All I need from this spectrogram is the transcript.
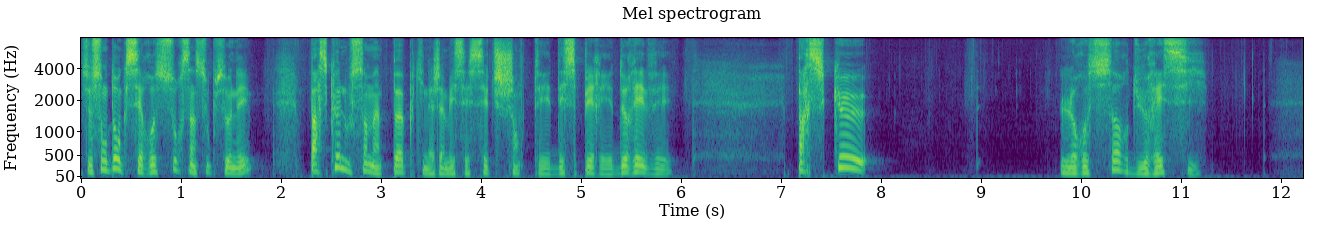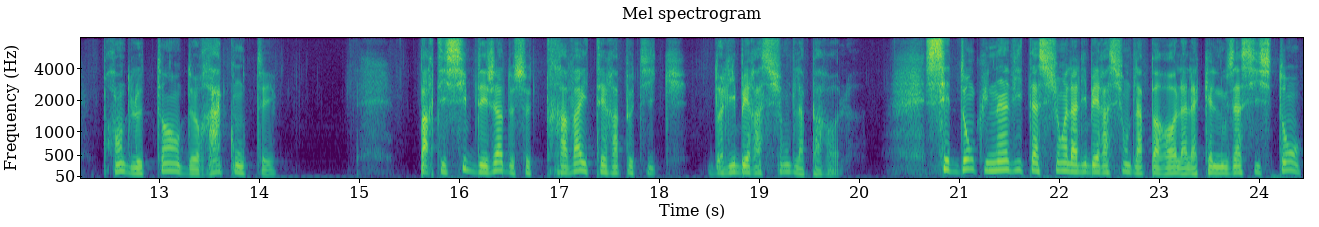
Ce sont donc ces ressources insoupçonnées, parce que nous sommes un peuple qui n'a jamais cessé de chanter, d'espérer, de rêver, parce que le ressort du récit, prendre le temps de raconter, participe déjà de ce travail thérapeutique de libération de la parole. C'est donc une invitation à la libération de la parole à laquelle nous assistons,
